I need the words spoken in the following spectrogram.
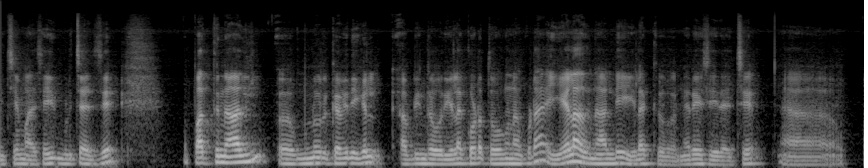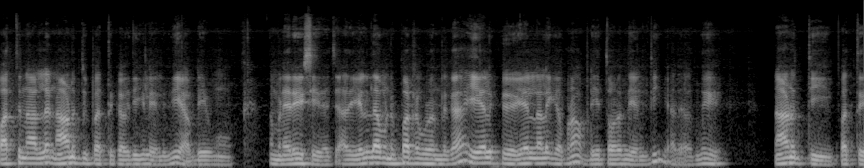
நிச்சயமாக அதை செய்து முடிச்சாச்சு. பத்து நாளில் முந்நூறு கவிதைகள் அப்படின்ற ஒரு இலக்கோட துவங்கினா கூட ஏழாவது நாள்லேயே இலக்கு நிறைவு செய்தாச்சு. பத்து நாளில் நானூற்றி பத்து கவிதைகள் எழுதி அப்படியே நம்ம நிறைவு செய்தாச்சு. அது எழுதாமல் நிப்பாட்டக்கூடாதுக்கா ஏழுக்கு ஏழு நாளைக்கு அப்புறம் அப்படியே தொடர்ந்து எழுதி அதை வந்து நானூற்றி பத்து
